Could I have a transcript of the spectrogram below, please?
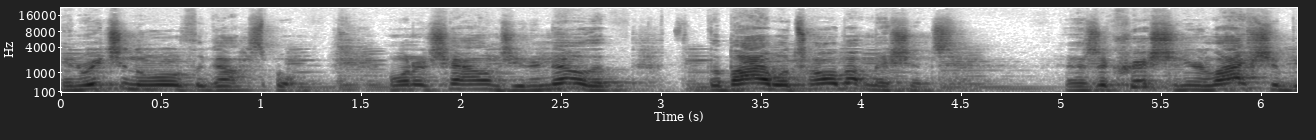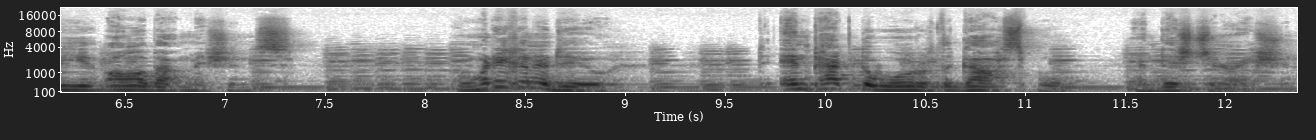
in reaching the world with the gospel. I want to challenge you to know that the Bible, it's all about missions. And as a Christian, your life should be all about missions. And what are you going to do to impact the world with the gospel in this generation?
